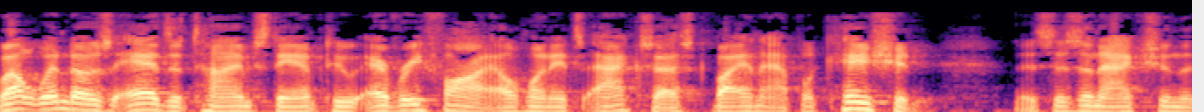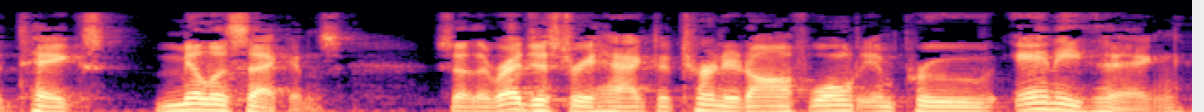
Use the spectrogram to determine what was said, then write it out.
Well, Windows adds a timestamp to every file when it's accessed by an application. This is an action that takes milliseconds. So the registry hack to turn it off won't improve anything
